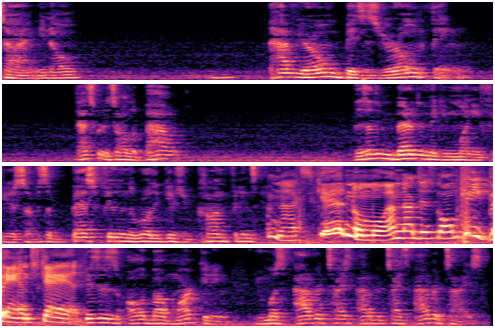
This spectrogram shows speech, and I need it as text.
time, you know? Have your own business, your own thing. That's what it's all about. There's nothing better than making money for yourself. It's the best feeling in the world. It gives you confidence. I'm not scared no more. I'm not just gonna keep being scared. This is all about marketing. You must advertise, advertise, advertise.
